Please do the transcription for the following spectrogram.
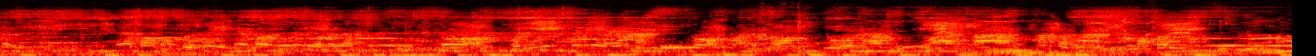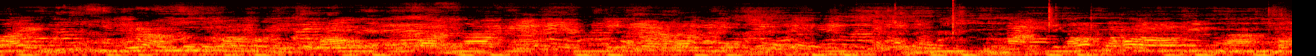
กันแล้วก็มาสู่ให้แต่ความรู้เรื่องนะครับก็วันนี้ไม่มีอะไรมากก็ฝากน้องทุกคนครับรักษาท่านประธานมาต้นไว้เพื่อสุขอความตาดีนะครับเดี๋ยวพวกเราเองอ่าผม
